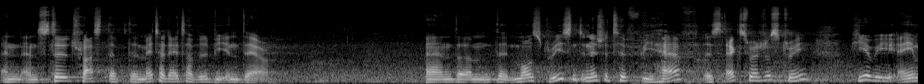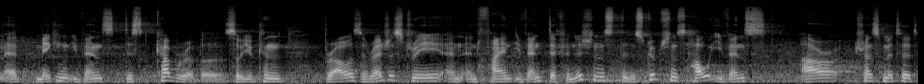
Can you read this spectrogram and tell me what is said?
and, and still trust that the metadata will be in there. And um, the most recent initiative we have is X Registry. Here we aim at making events discoverable. So you can browse a registry and, and find event definitions, the descriptions, how events are transmitted.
